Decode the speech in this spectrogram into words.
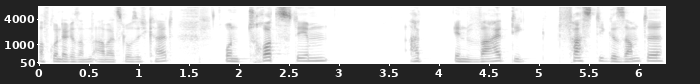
aufgrund der gesamten Arbeitslosigkeit. Und trotzdem hat in Wahrheit die, fast die gesamte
